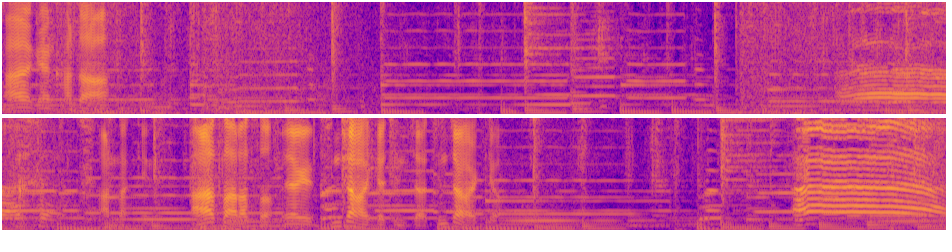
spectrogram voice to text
아 그냥 가자. 아... 안 낚이네. 알았어 알았어. 야 진짜 갈게 진짜. 진짜 갈게요. 아...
